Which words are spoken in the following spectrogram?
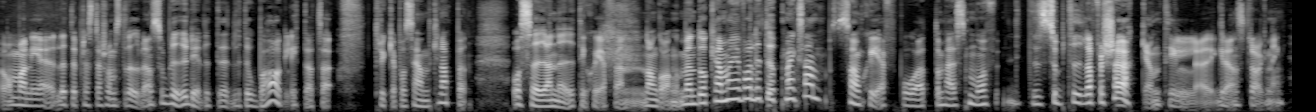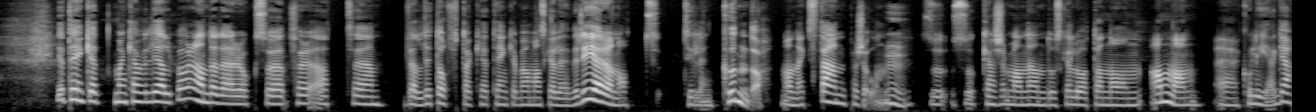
om man är lite prestationsdriven så blir det lite, lite obehagligt att här, trycka på sändknappen och säga nej till chefen någon gång. Men då kan man ju vara lite uppmärksam som chef på att de här små, lite subtila försöken till eh, gränsdragning. Jag tänker att man kan väl hjälpa varandra där också för att eh, väldigt ofta kan jag tänka mig om man ska leverera något till en kund, då, någon extern person, mm. så, så kanske man ändå ska låta någon annan eh, kollega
